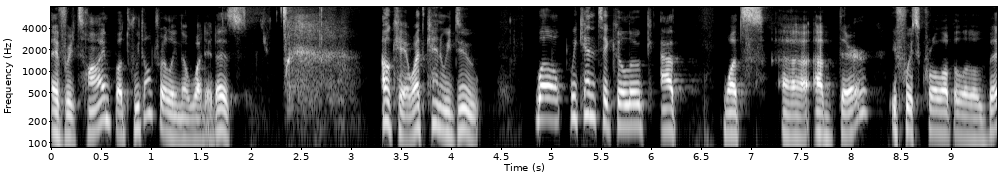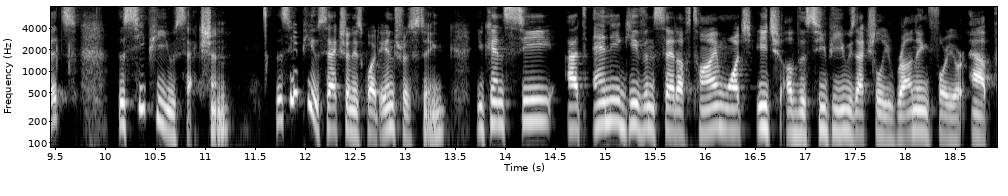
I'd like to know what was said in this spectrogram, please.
every time, but we don't really know what it is. Okay, what can we do? Well, we can take a look at what's uh, up there, if we scroll up a little bit, the CPU section. The CPU section is quite interesting. You can see at any given set of time what each of the CPU is actually running for your app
